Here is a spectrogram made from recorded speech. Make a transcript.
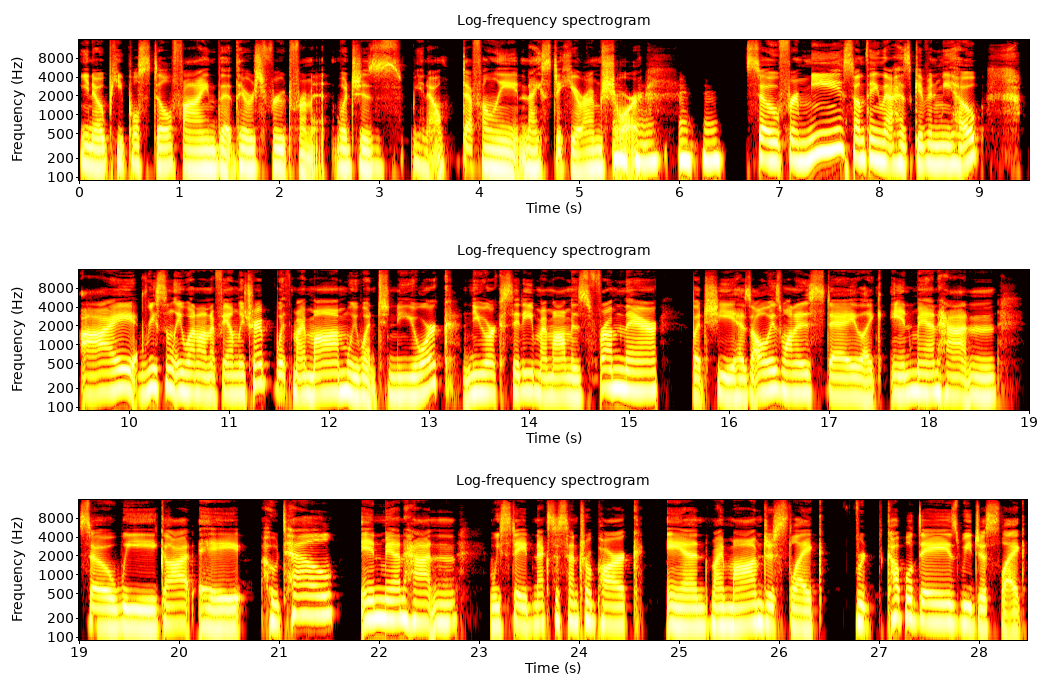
you know, people still find that there's fruit from it, which is, you know, definitely nice to hear, I'm sure. Mm-hmm, mm-hmm. So, for me, something that has given me hope, I recently went on a family trip with my mom. We went to New York, New York City. My mom is from there, but she has always wanted to stay like in Manhattan. So, we got a hotel in Manhattan. We stayed next to Central Park and my mom just like for a couple days we just like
